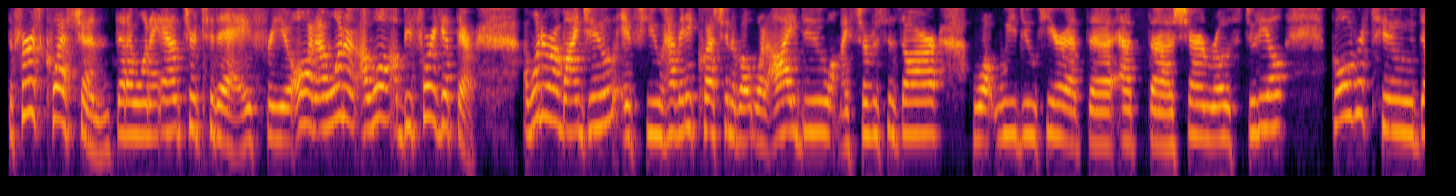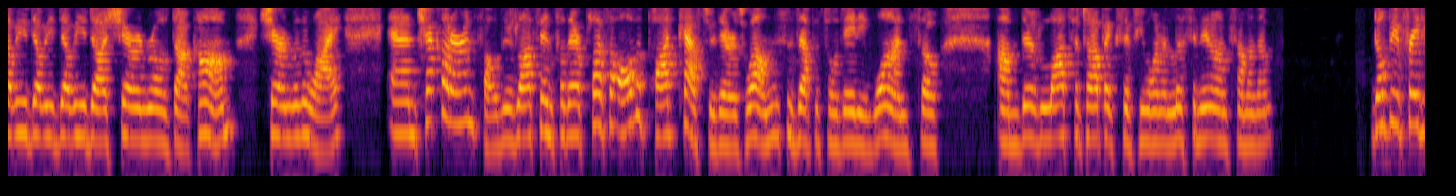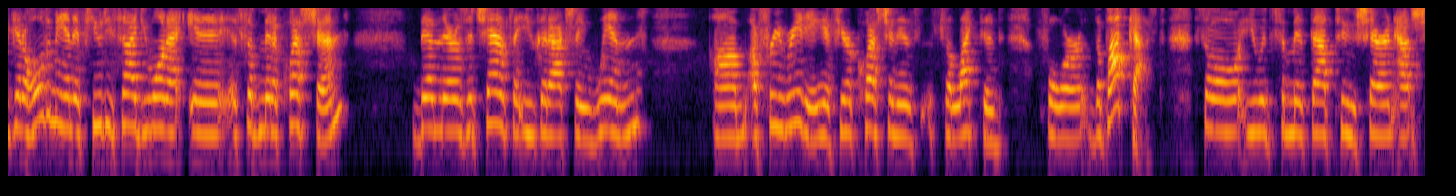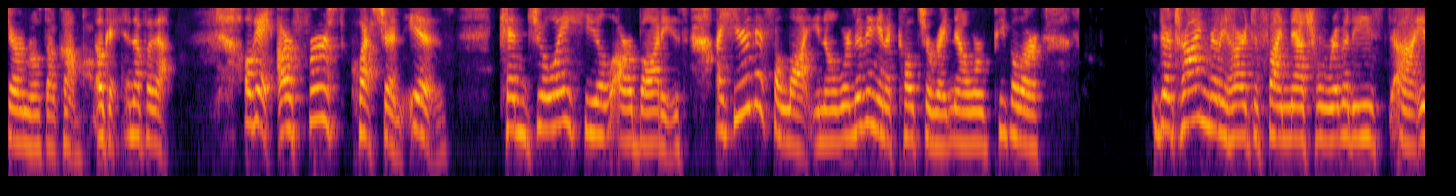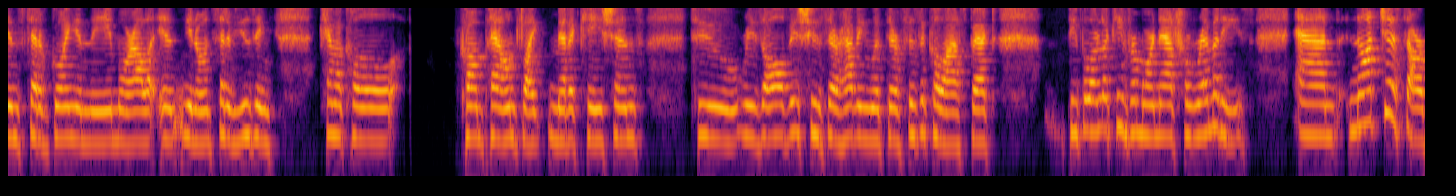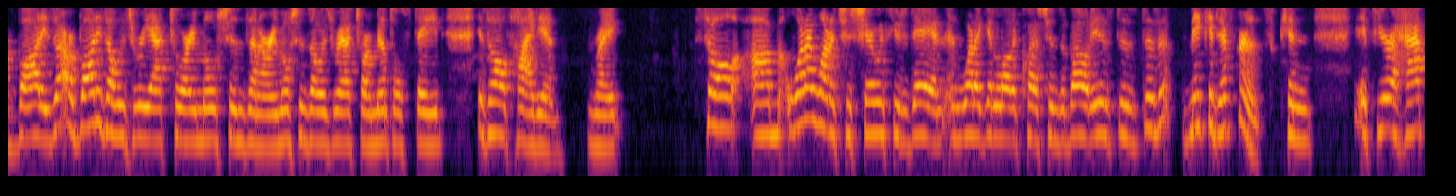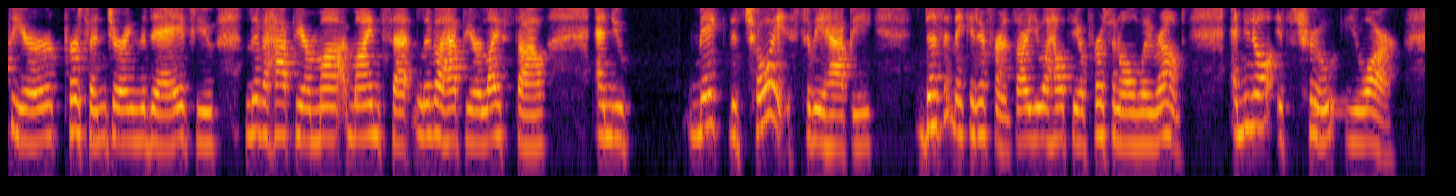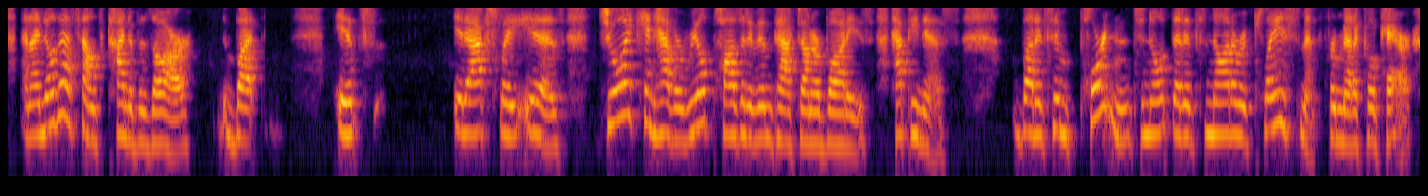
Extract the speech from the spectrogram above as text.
the first question that I want to answer today for you. Oh, and I want to, I want, before I get there, I want to remind you if you have any question about what I do, what my services are, what we do here at the, at the Sharyn Rose studio, go over to www.sharynrose.com, Sharyn with a Y, and check out our info. There's lots of info there. Plus all the podcasts are there as well. And this is episode 81. So, um, there's lots of topics if you want to listen in on some of them don't be afraid to get a hold of me. And if you decide you want to uh, submit a question, then there's a chance that you could actually win um, a free reading if your question is selected for the podcast. So you would submit that to Sharyn at SharynRose.com. Okay, enough of that. Okay, our first question is Can joy heal our bodies? I hear this a lot. You know, we're living in a culture right now where people are they're trying really hard to find natural remedies uh, instead of going in the immoral, in, you know, instead of using chemical compounds like medications to resolve issues they're having with their physical aspect. People are looking for more natural remedies and not just our bodies. Our bodies always react to our emotions and our emotions always react to our mental state. It's all tied in, right? So, um, what I wanted to share with you today, and, and what I get a lot of questions about, is does does it make a difference? Can if you're a happier person during the day, if you live a happier mi- mindset, live a happier lifestyle, and you make the choice to be happy, does it make a difference? Are you a healthier person all the way around? And you know, it's true, you are. And I know that sounds kind of bizarre, but it's it actually is. Joy can have a real positive impact on our bodies, happiness. But it's important to note that it's not a replacement for medical care.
